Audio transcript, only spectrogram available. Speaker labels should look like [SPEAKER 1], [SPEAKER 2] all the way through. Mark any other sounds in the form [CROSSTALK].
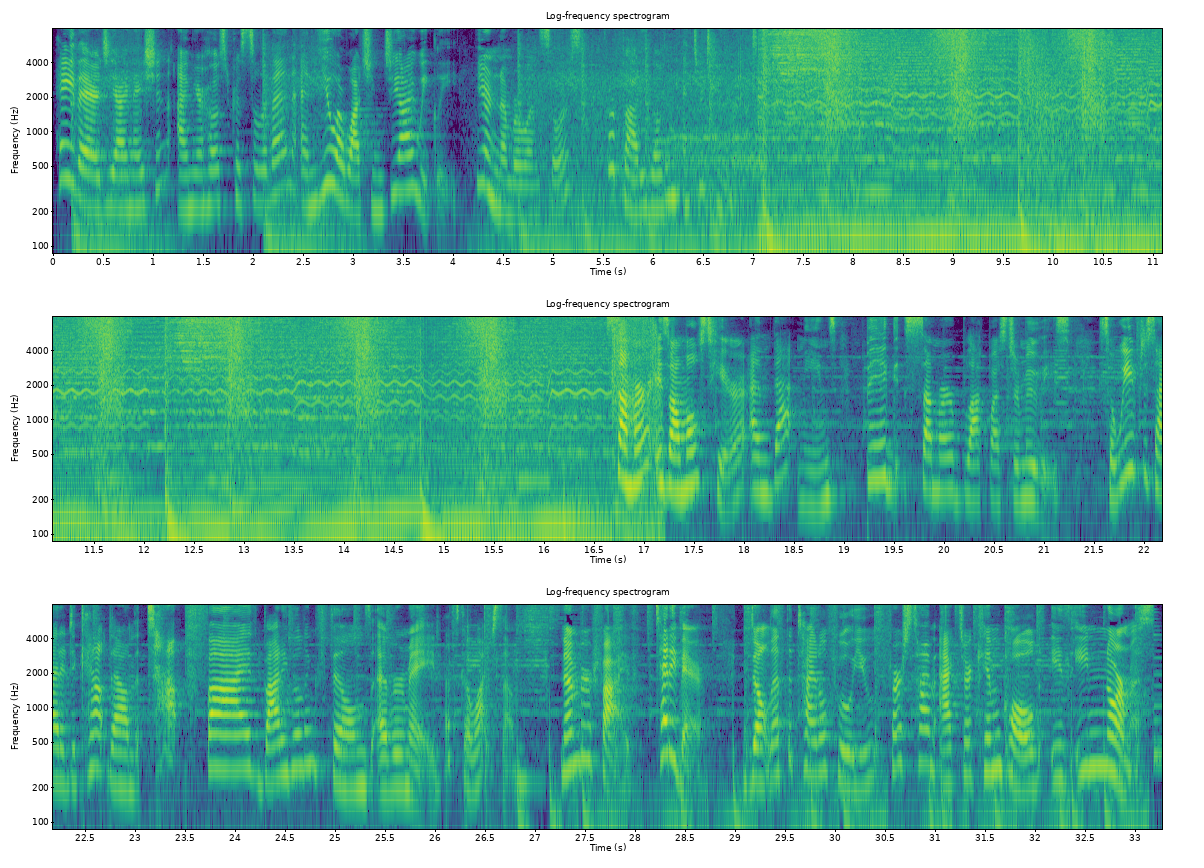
[SPEAKER 1] Hey there, GI Nation. I'm your host, Krystal Lavenne, and you are watching GI Weekly, your number one source for bodybuilding entertainment. Summer is almost here, and that means big summer blockbuster movies. So we've decided to count down the top five bodybuilding films ever made. Let's go watch some. Number five, Teddy Bear. Don't let the title fool you. First time actor Kim Kold is enormous.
